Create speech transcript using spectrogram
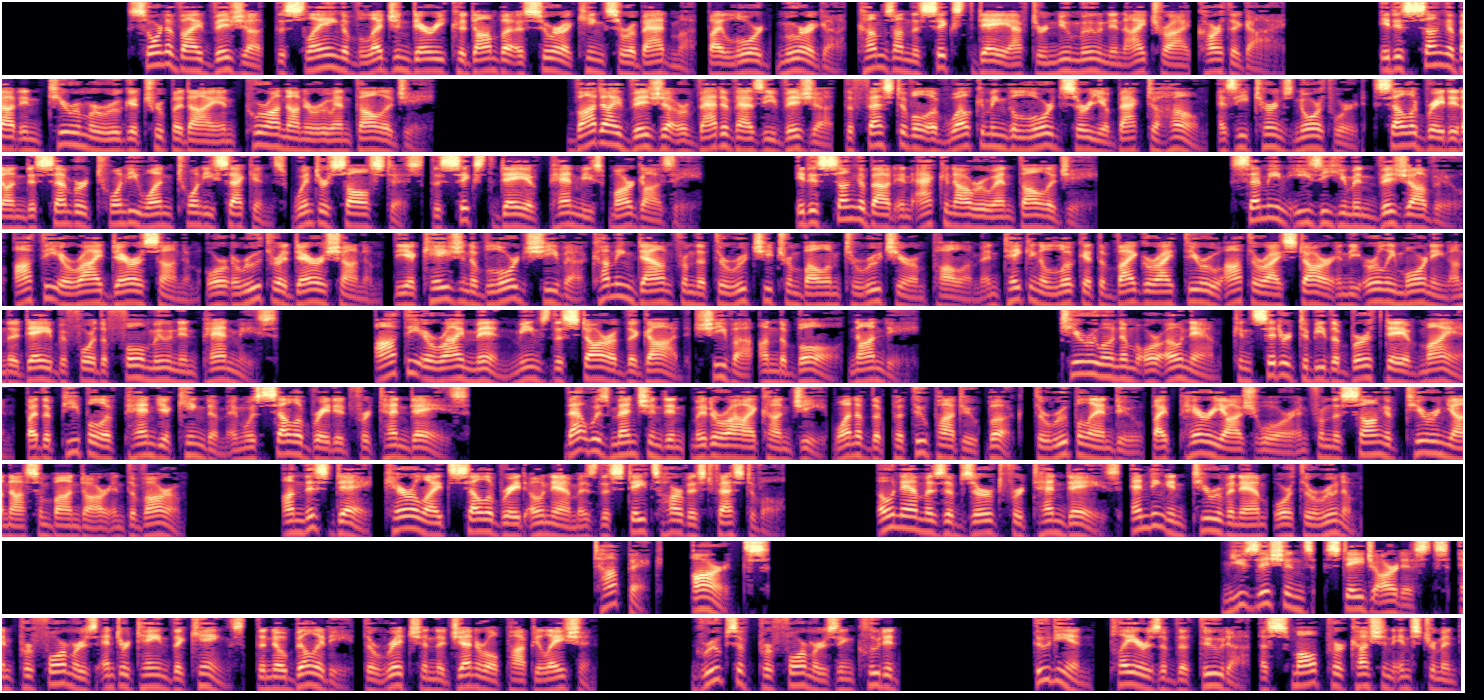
Sornavai Vija, the slaying of legendary Kadamba Asura king Surabhadma, by Lord Muruga, comes on the sixth day after new moon in Aitrai Karthigai. It is sung about in Tirumuruga Trupadai and Purananuru anthology. Vadai Vija or Vadavasi Vija, the festival of welcoming the Lord Surya back to home, as he turns northward, celebrated on December 21-22 winter solstice the sixth day of Panmis Margazi. It is sung about in Akanaru anthology. Semin Easyhuman Vijavu or Aruthra Darashanam, the occasion of Lord Shiva coming down from the Thiruchitrambalam Tiruchirampalam and taking a look at the Vigarai Thiru Atharai star in the early morning on the day before the full moon in Panmis. Athi Arai Min means the star of the god Shiva on the bull Nandi. Tiruonam or Onam, considered to be the birthday of Mayan, by the people of Pandya kingdom and was celebrated for ten days. That was mentioned in Maduraikanji one of the Pathupatu book, the Rupalandu by Periyazhwar and from the Song of Tirunyanasambandar in Thevaram. On this day, Keralites celebrate Onam as the state's harvest festival. Onam is observed for ten days, ending in Tiruvanam or Thirunam. Arts Musicians, stage artists, and performers entertained the kings, the nobility, the rich and the general population. Groups of performers included Thudian, players of the thuda, a small percussion instrument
